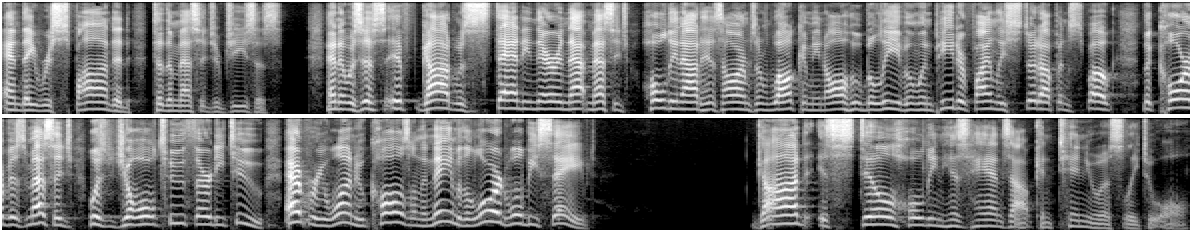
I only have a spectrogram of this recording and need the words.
and they responded to the message of Jesus. And it was as if God was standing there in that message, holding out his arms and welcoming all who believe. And when Peter finally stood up and spoke, the core of his message was Joel 2:32. Everyone who calls on the name of the Lord will be saved. God is still holding his hands out continuously to all.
